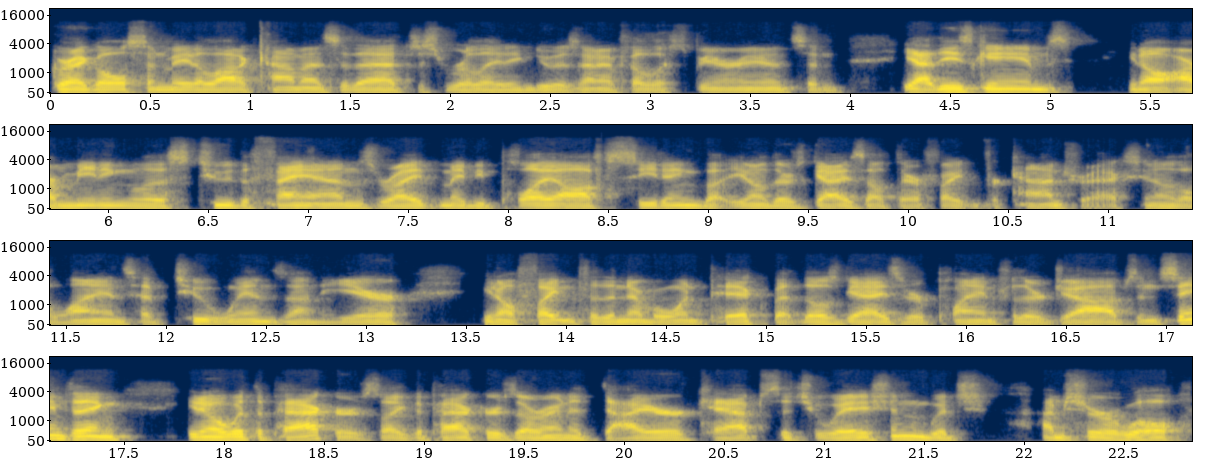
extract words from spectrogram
Greg Olsen made a lot of comments of that, just relating to his NFL experience. And yeah, these games, you know, are meaningless to the fans, right? Maybe playoff seating, but you know, there's guys out there fighting for contracts. You know, the Lions have two wins on the year, you know, fighting for the number one pick, but those guys are playing for their jobs. And same thing, you know, with the Packers. Like the Packers are in a dire cap situation, which I'm sure we'll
